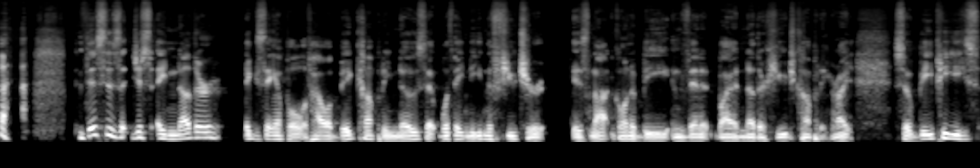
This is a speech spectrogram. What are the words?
this is just another example of how a big company knows that what they need in the future is not going to be invented by another huge company, right? So BP's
